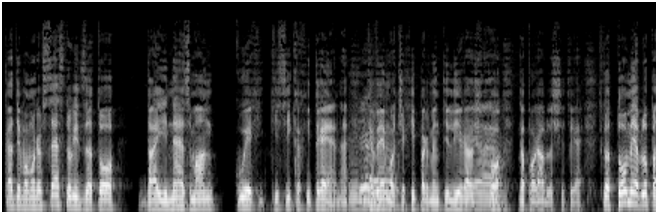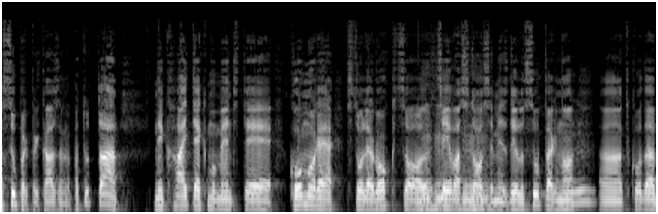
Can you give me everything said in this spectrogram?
kaj ti pa mora vse storiti za to, da ji ne zmanjkuje kisika hitreje. Mm. Ker vemo, če hiperventiliraš, ja, ja. ga porabljaš hitreje. Tako, to mi je bilo pa super prikazano. Pa tudi ta nek high-tech moment te komore, stole rokco, mm -hmm, ceva sto, mm -hmm. se mi je zdelo super. No? Mm -hmm. uh, tako da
